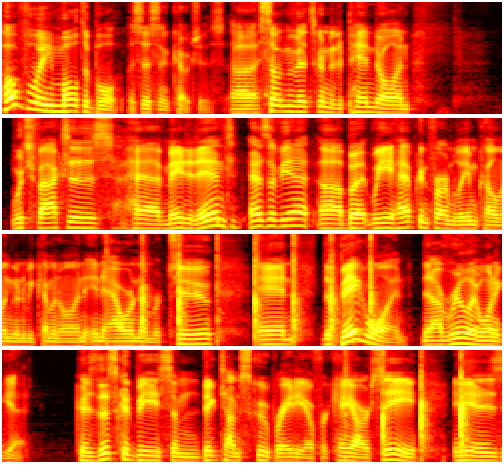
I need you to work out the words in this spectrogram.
Hopefully, multiple assistant coaches. Uh, some of it's going to depend on which faxes have made it in as of yet, uh, but we have confirmed Liam Coen going to be coming on in hour number two. And the big one that I really want to get, because this could be some big time scoop radio for KRC, is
